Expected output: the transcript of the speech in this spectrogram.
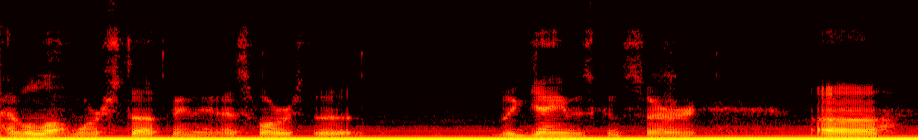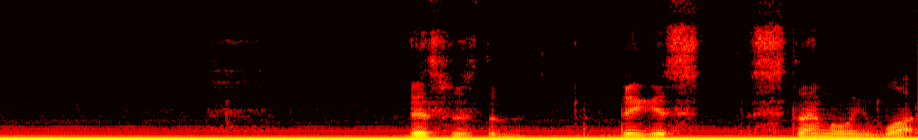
have a lot more stuff in it as far as the the game is concerned. Uh, this was the biggest stumbling block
